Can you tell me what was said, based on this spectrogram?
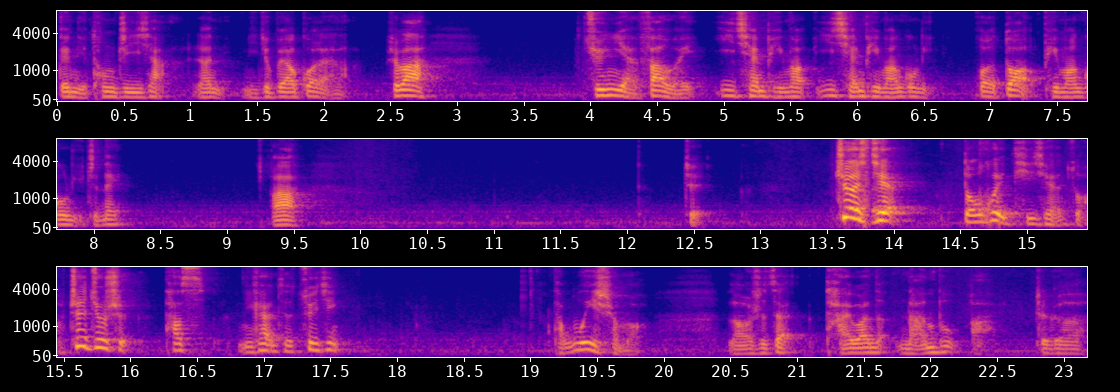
跟你通知一下，让你你就不要过来了，是吧？军演范围一千平方一千平方公里或者多少平方公里之内，啊。这这些都会提前做，这就是他是你看这最近，他为什么老是在台湾的南部啊这个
